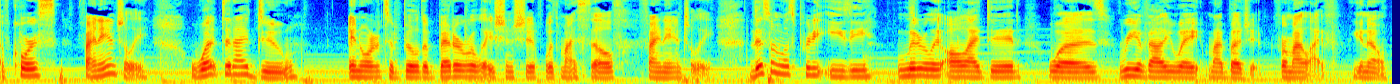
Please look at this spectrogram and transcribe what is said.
of course, financially. What did I do in order to build a better relationship with myself financially. This one was pretty easy. Literally, all I did was reevaluate my budget for my life. You know,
